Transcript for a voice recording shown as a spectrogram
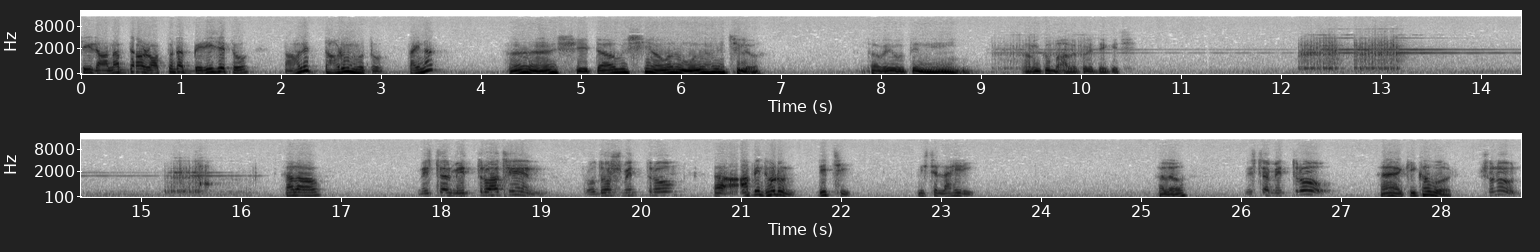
সেই রানার দেওয়া রত্নটা বেরিয়ে যেত তাহলে দারুণ হতো তাই না? হ্যাঁ সেটা অবশ্যই আমার মনে হয়েছিল। তবে ওতে নেই। আমি খুব ভালো করে দেখেছি। হ্যালো মিস্টার মিত্র আছেন? প্রদোষ মিত্র? আপনি ধরুন দিচ্ছি। Mister Lahiri. Hello? Mister Mitra? হ্যাঁ কি খবর? শুনুন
